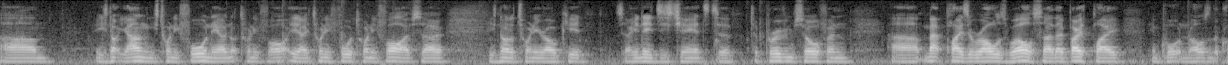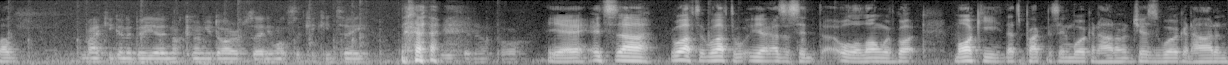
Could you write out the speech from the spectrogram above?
Um, he's not young, he's 24 now, not 25, you know, 24, 25, so he's not a 20 year old kid. So he needs his chance to, to prove himself, and uh, Matt plays a role as well. So they both play important roles at the club. Mike, you going to be uh, knocking on your door saying he wants the kicking tee? yeah, it's uh, we'll have to we'll have to yeah. As I said all along, we've got Mikey that's practicing, working hard on it. Jez is working hard, and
